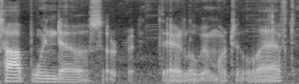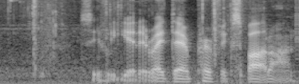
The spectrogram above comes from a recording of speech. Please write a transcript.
top window. So right there, a little bit more to the left. See if we get it right there, perfect spot on.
